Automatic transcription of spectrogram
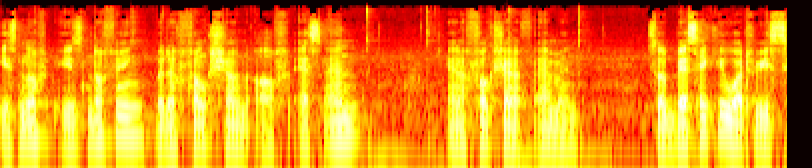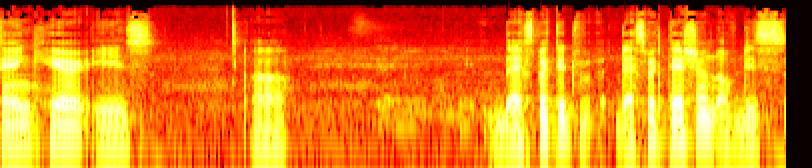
is not is nothing but a function of sn and a function of mn so basically what we're saying here is uh, the expected the expectation of this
